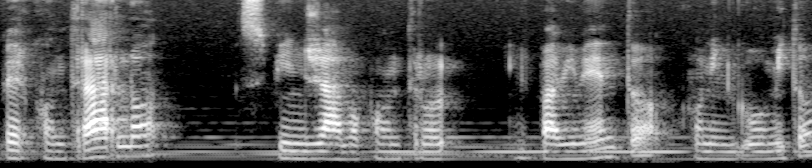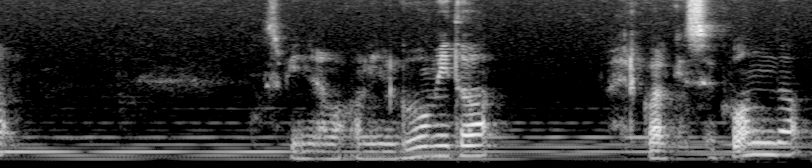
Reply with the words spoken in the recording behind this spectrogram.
Per contrarlo spingiamo contro il pavimento con il gomito. Spingiamo con il gomito per qualche secondo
